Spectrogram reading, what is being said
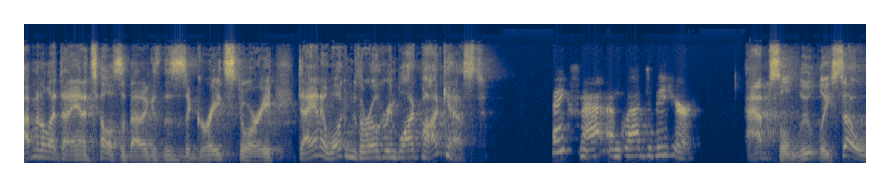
I'm going to let Diana tell us about it because this is a great story. Diana, welcome to the Royal Caribbean Blog Podcast. Thanks, Matt. I'm glad to be here. Absolutely. So,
